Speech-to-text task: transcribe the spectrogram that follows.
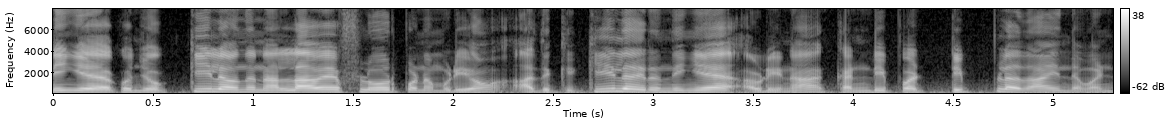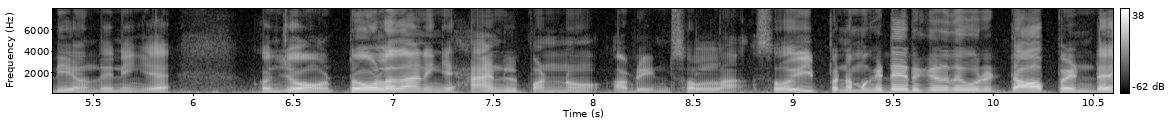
நீங்கள் கொஞ்சம் கீழே வந்து நல்லாவே ஃப்ளோர் பண்ண முடியும். அதுக்கு கீழே இருந்தீங்க அப்படின்னா கண்டிப்பாக டிப்பில் தான் இந்த வண்டியை வந்து நீங்கள் கொஞ்சம் டோவில் தான் நீங்கள் ஹேண்டில் பண்ணணும் அப்படின்னு சொல்லலாம். ஸோ இப்போ நம்மக்கிட்ட இருக்கிறது ஒரு டாப் எண்டு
